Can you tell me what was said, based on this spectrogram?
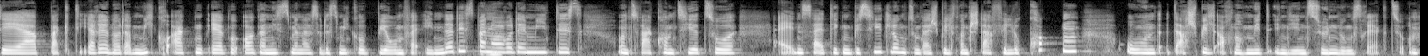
der Bakterien oder Mikroorganismen, also das Mikrobiom, verändert ist bei mhm. Neurodermitis. Und zwar kommt es hier zur einseitigen Besiedlung, zum Beispiel von Staphylokokken. Und das spielt auch noch mit in die Entzündungsreaktion.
